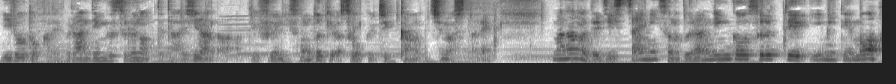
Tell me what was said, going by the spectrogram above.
色とかでブランディングするのって大事なんだなっていうふうに、その時はすごく実感しましたね。まあ、なので実際にそのブランディングをするっていう意味でも、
